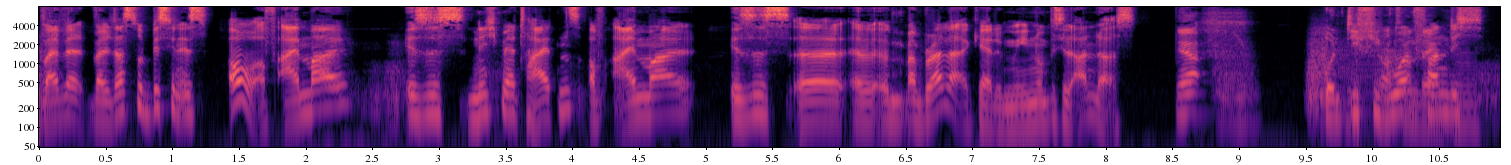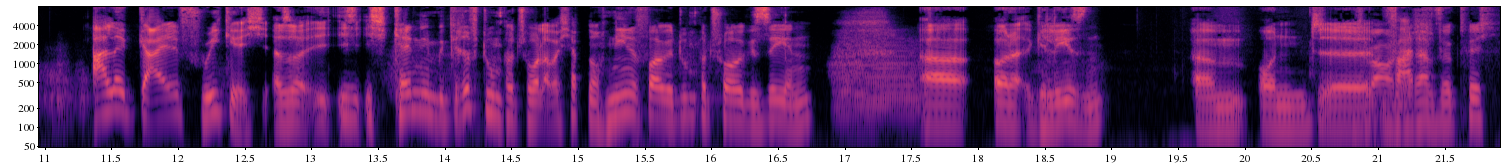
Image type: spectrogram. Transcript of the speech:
weil, weil das so ein bisschen ist, oh, auf einmal ist es nicht mehr Titans, auf einmal ist es äh, äh, Umbrella Academy nur ein bisschen anders. Ja. Und die Figuren fand ich alle geil freakig. Also ich, ich kenne den Begriff Doom Patrol, aber ich habe noch nie eine Folge Doom Patrol gesehen äh, oder gelesen. Ähm, und äh, war da wirklich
